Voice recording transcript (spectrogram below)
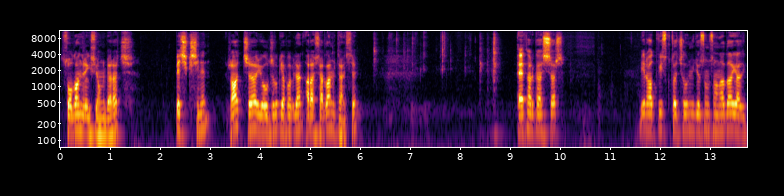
soldan direksiyonlu bir araç. 5 kişinin rahatça yolculuk yapabilen araçlardan bir tanesi. Evet arkadaşlar. Bir Hot Wheels kutu açılım videosunun sonuna daha geldik.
